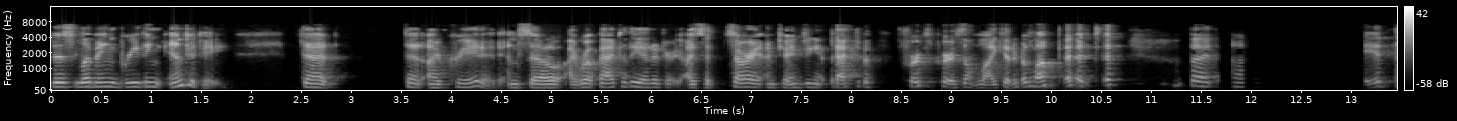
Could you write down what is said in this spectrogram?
this living breathing entity that that I've created. And so I wrote back to the editor. I said, "Sorry, I'm changing it back to first person, like it or lump it." but uh, it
